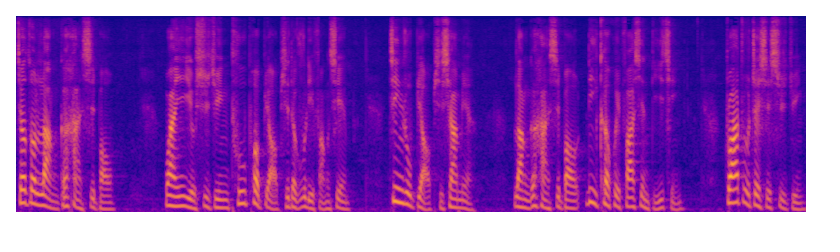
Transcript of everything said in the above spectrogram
叫做朗格罕细胞。万一有细菌突破表皮的物理防线，进入表皮下面，朗格罕细胞立刻会发现敌情，抓住这些细菌。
